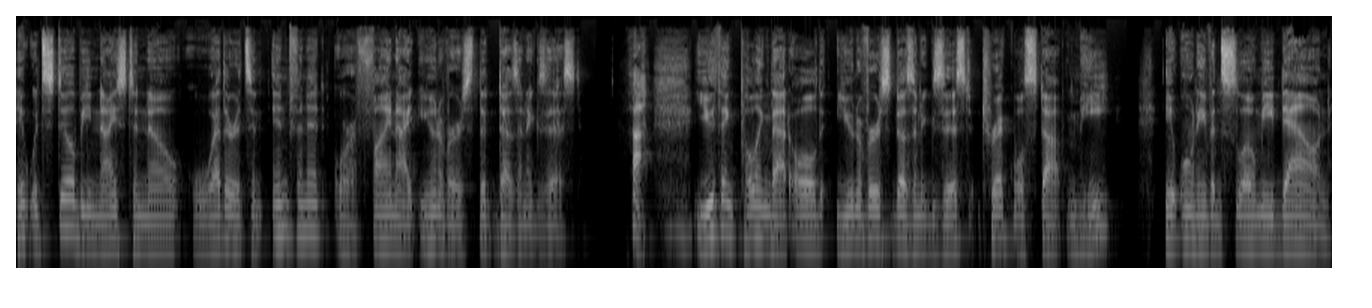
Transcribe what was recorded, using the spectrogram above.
it would still be nice to know whether it's an infinite or a finite universe that doesn't exist. Ha! You think pulling that old universe doesn't exist trick will stop me? It won't even slow me down.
